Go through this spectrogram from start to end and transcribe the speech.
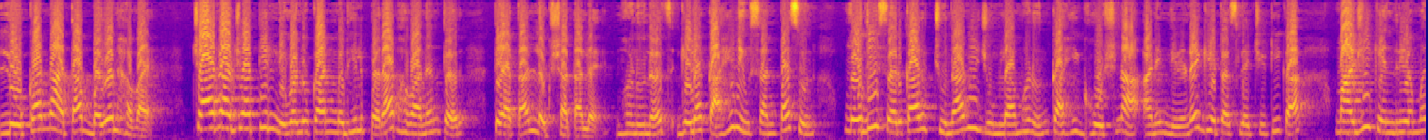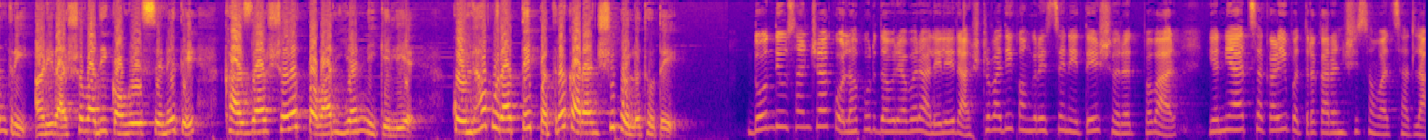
लोकांना आता बदल हवाय. चार राज्यातील निवडणुकांमधील पराभवानंतर ते आता लक्षात आलंय. म्हणूनच गेल्या काही दिवसांपासून मोदी सरकार चुनावी जुमला म्हणून काही घोषणा आणि निर्णय घेत असल्याची टीका माजी केंद्रीय मंत्री आणि राष्ट्रवादी काँग्रेसचे नेते खासदार शरद पवार यांनी केली आहे. कोल्हापुरात ते पत्रकारांशी बोलत होते. दोन दिवसांच्या कोल्हापूर दौऱ्यावर आलेले राष्ट्रवादी काँग्रेसचे नेते शरद पवार यांनी आज सकाळी पत्रकारांशी संवाद साधला.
